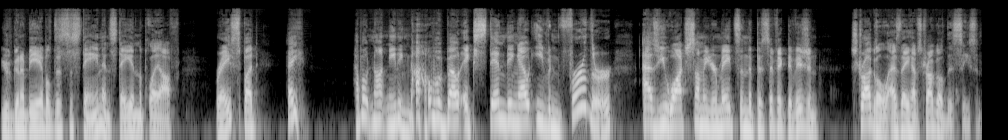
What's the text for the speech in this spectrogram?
you're going to be able to sustain and stay in the playoff race. But hey, how about not needing? that? How about extending out even further as you watch some of your mates in the Pacific Division struggle as they have struggled this season.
